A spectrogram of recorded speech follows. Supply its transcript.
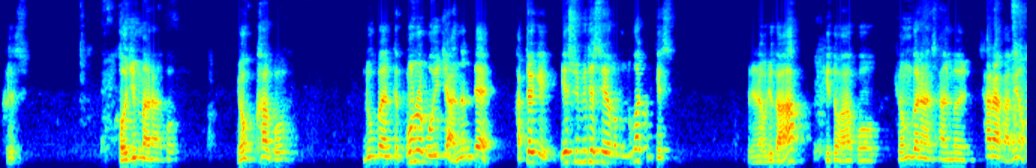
그렇습니다. 거짓말하고, 욕하고, 누구한테 본을 보이지 않는데 갑자기 예수 믿으세요, 그럼 누가 믿겠습니까? 그러나 우리가 기도하고 경건한 삶을 살아가며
